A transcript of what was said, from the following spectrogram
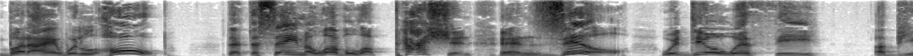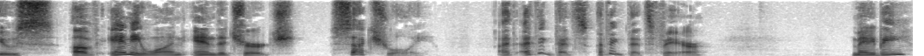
But I would hope that the same level of passion and zeal would deal with the abuse of anyone in the church sexually. I, I think that's I think that's fair. Maybe.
